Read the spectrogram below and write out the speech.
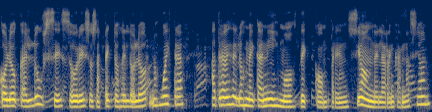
coloca luces sobre esos aspectos del dolor, nos muestra a través de los mecanismos de comprensión de la reencarnación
